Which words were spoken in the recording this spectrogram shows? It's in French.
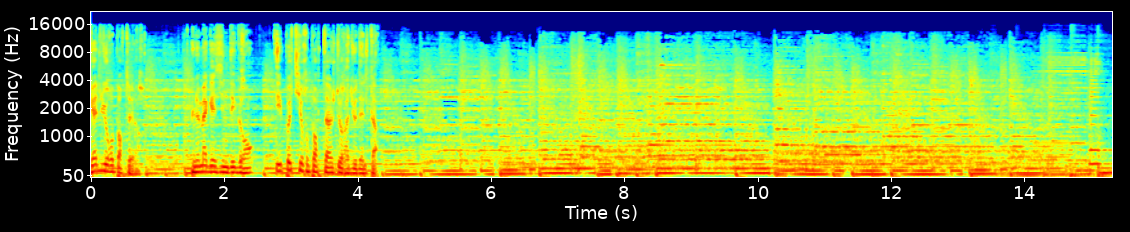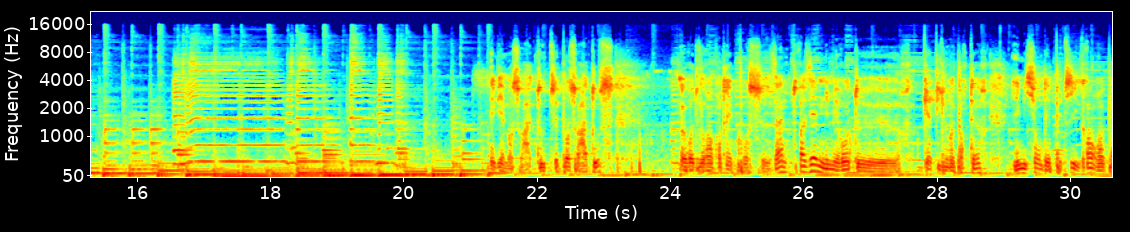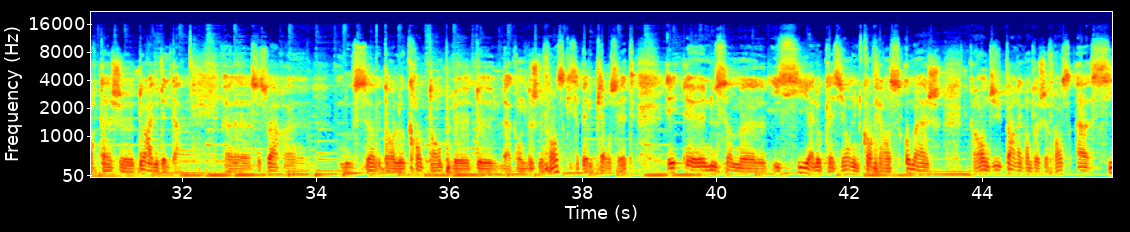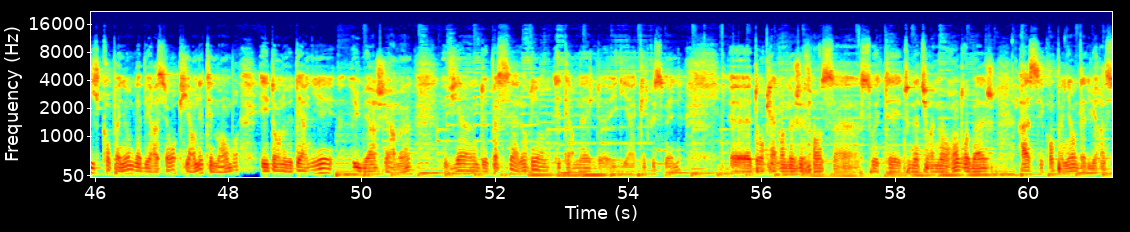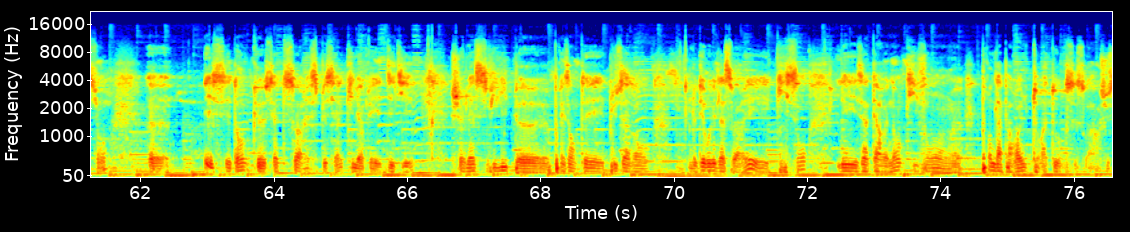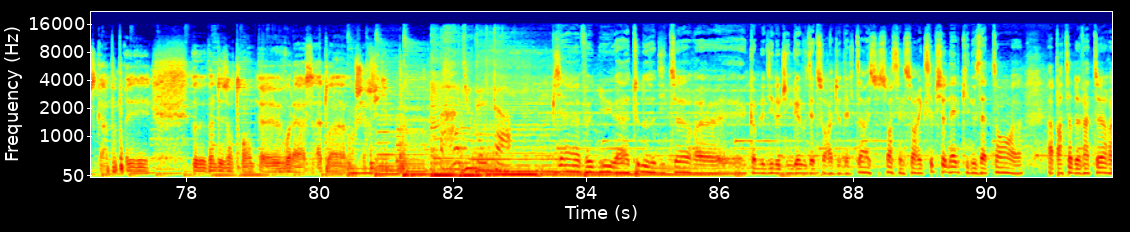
Gadu Reporter, le magazine des grands et petits reportages de Radio Delta. Eh bien, bonsoir à toutes, bonsoir à tous. Heureux de vous rencontrer pour ce 23e numéro de Gabil Reporter, l'émission des petits et grands reportages de Radio Delta. Euh, ce soir, euh, nous sommes dans le grand temple de la Grande Loge de France qui s'appelle Pierre Brossolette et euh, nous sommes euh, ici à l'occasion d'une conférence hommage rendue par la Grande Loge de France à six compagnons de l'aberration qui en étaient membres et dont le dernier, Hubert Germain, vient de passer à l'Orient éternel euh, il y a quelques semaines. Euh, donc la Grande Loge de France a souhaité tout naturellement rendre hommage à ses compagnons de la libération. Euh, et c'est donc euh, cette soirée spéciale qui leur est dédiée. Je laisse Philippe euh, présenter plus avant le déroulé de la soirée et qui sont les intervenants qui vont euh, prendre la parole tour à tour ce soir jusqu'à à peu près euh, 22h30. Euh, voilà, à toi mon cher Philippe. Radio Delta. Bienvenue à tous nos auditeurs. euh, comme le dit le jingle, vous êtes sur Radio Delta et ce soir c'est une soirée exceptionnelle qui nous attend euh, à partir de 20h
